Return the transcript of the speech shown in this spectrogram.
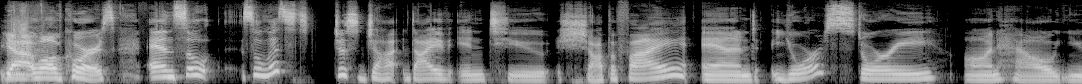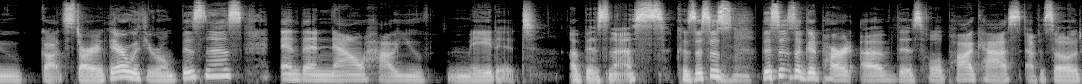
Yeah, well, of course. And so so let's just j- dive into Shopify and your story on how you got started there with your own business and then now how you've made it a business because this is mm-hmm. this is a good part of this whole podcast episode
